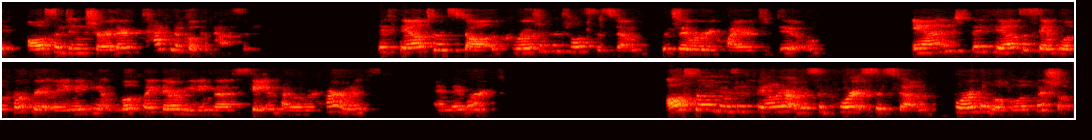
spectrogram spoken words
It also didn't ensure their technical capacity. They failed to install a corrosion control system, which they were required to do, and they failed to sample appropriately, making it look like they were meeting the state and federal requirements, and they weren't. Also, there was a failure of a support system for the local officials.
